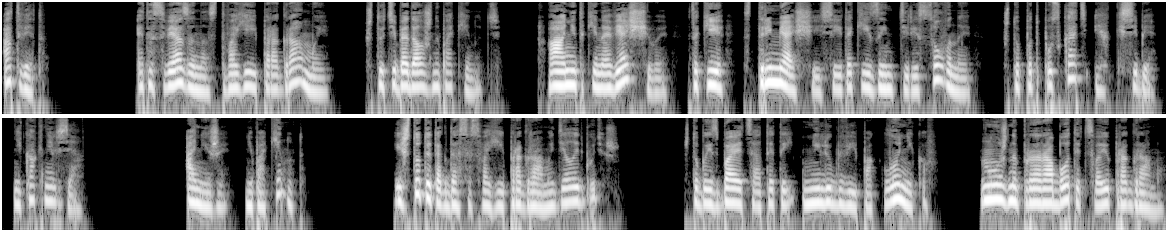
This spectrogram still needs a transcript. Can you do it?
Ответ. Это связано с твоей программой, что тебя должны покинуть. А они такие навязчивые, такие стремящиеся и такие заинтересованные, что подпускать их к себе никак нельзя. Они же не покинут. И что ты тогда со своей программой делать будешь? Чтобы избавиться от этой нелюбви поклонников, нужно проработать свою программу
